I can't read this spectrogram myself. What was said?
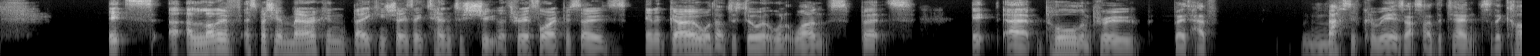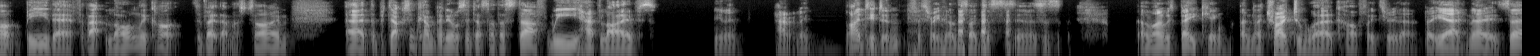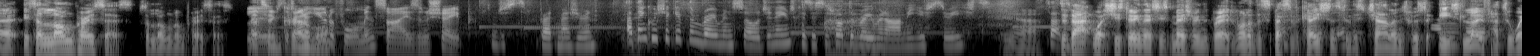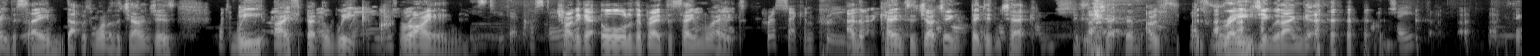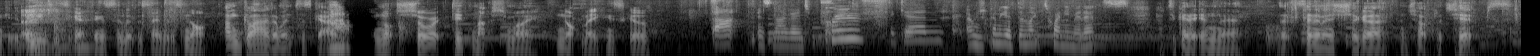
It's a, a lot of, especially American baking shows. They tend to shoot like three or four episodes in a go, or they'll just do it all at once. But it, uh, Paul and Prue both have massive careers outside the tent, so they can't be there for that long. They can't devote that much time. Uh, the production company also does other stuff. We have lives, you know. Apparently, I didn't for three months. I just, you know, this is and I was baking, and I tried to work halfway through that. But yeah, no, it's a it's a long process. It's a long, long process. That's loaves that incredible. are uniform in size and shape. I'm just bread measuring. I think we should give them Roman soldier names because this is what the oh. Roman army used to eat. Yeah. So So that what she's doing there, she's measuring the bread. One of the specifications for this challenge was that each loaf had to weigh the same. That was one of the challenges. We I spent a week crying These get trying to get all of the bread the same weight. For a second prove. And then when it came to judging, they didn't check. They didn't check them. I was just raging with anger. shape. You think it'd be easy to get things to look the same, but it's not. I'm glad I went to Scout. I'm knot sure it did much to my not making skills. That is now going to prove again. I'm just going to give them like 20 minutes. Have to get it in there. That's cinnamon, sugar, and chocolate chips.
